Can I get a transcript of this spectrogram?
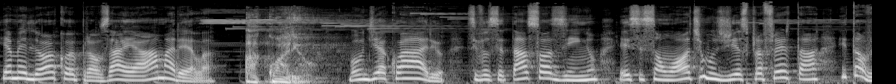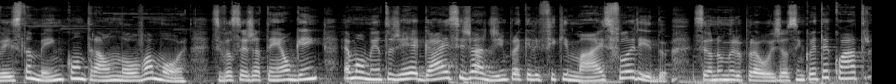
e a melhor cor para usar é a amarela. Aquário. Bom dia, Aquário! Se você tá sozinho, esses são ótimos dias para flertar e talvez também encontrar um novo amor. Se você já tem alguém, é momento de regar esse jardim para que ele fique mais florido. Seu número para hoje é o 54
